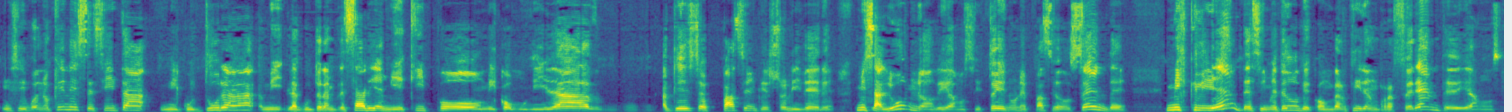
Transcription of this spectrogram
y decir, bueno, ¿qué necesita mi cultura, la cultura empresaria, mi equipo, mi comunidad, aquellos espacios en que yo lidere? Mis alumnos, digamos, si estoy en un espacio docente, mis clientes y me tengo que convertir en referente, digamos.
